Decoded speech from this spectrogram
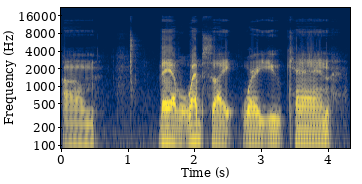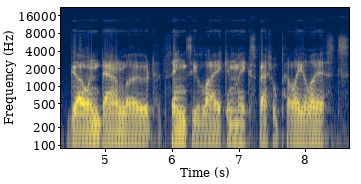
um, they have a website where you can go and download things you like and make special playlists.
